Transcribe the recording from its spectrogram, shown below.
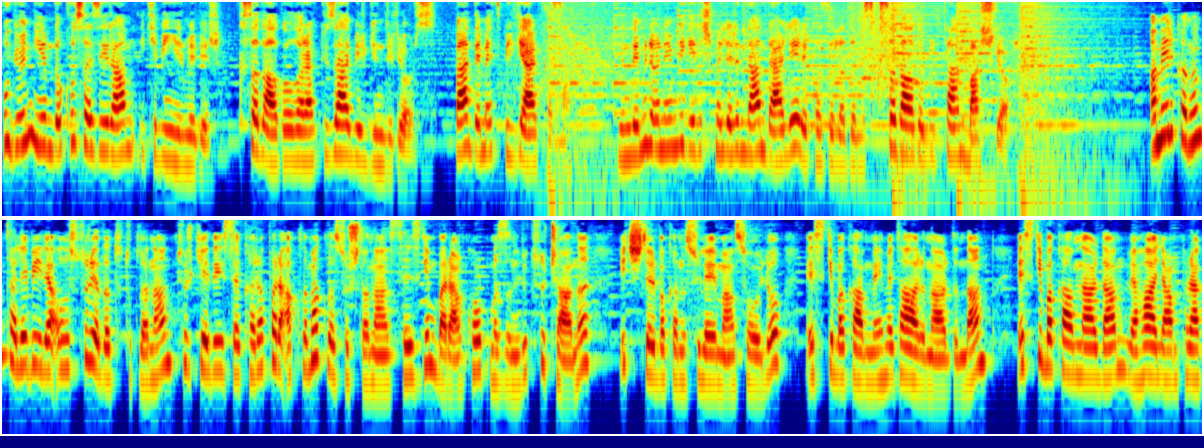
Bugün 29 Haziran 2021. Kısa dalga olarak güzel bir gün diliyoruz. Ben Demet Bilge Erkasap. Gündemin önemli gelişmelerinden derleyerek hazırladığımız Kısa Dalga Bülten başlıyor. Amerika'nın talebiyle Avusturya'da tutuklanan, Türkiye'de ise kara para aklamakla suçlanan Sezgin Baran Korkmaz'ın lüks uçağını İçişleri Bakanı Süleyman Soylu, eski bakan Mehmet Ağar'ın ardından eski bakanlardan ve halen Prag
